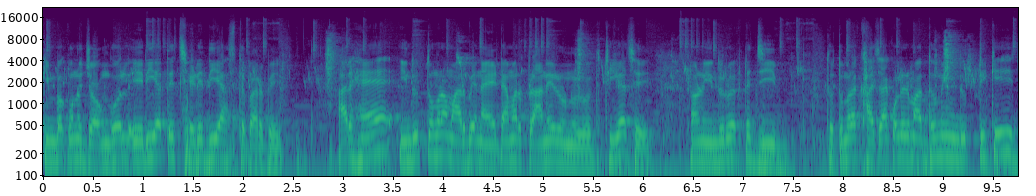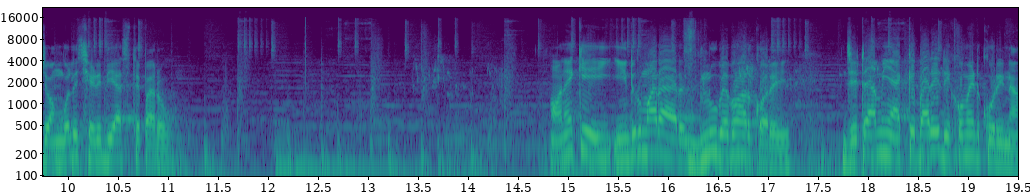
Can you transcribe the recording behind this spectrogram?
কিংবা কোনো জঙ্গল এরিয়াতে ছেড়ে দিয়ে আসতে পারবে। আর হ্যাঁ ইঁদুর তোমরা মারবে না, এটা আমার প্রাণের অনুরোধ, ঠিক আছে? কারণ ইঁদুরও একটা জীব। তো তোমরা খাঁচা কলের মাধ্যমে ইঁদুরটিকে জঙ্গলে ছেড়ে দিয়ে আসতে পারো। অনেকেই ইঁদুর মারার গ্লু ব্যবহার করে, যেটা আমি একেবারেই রেকমেন্ড করি না।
